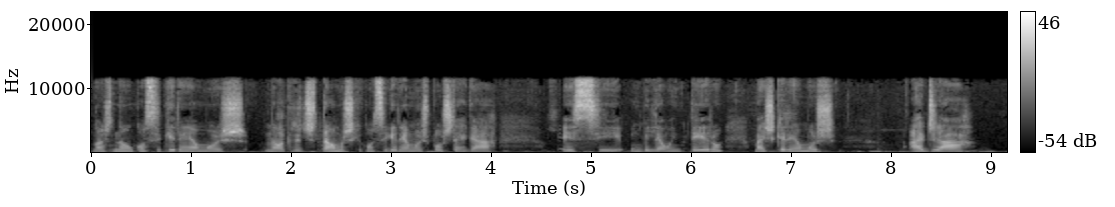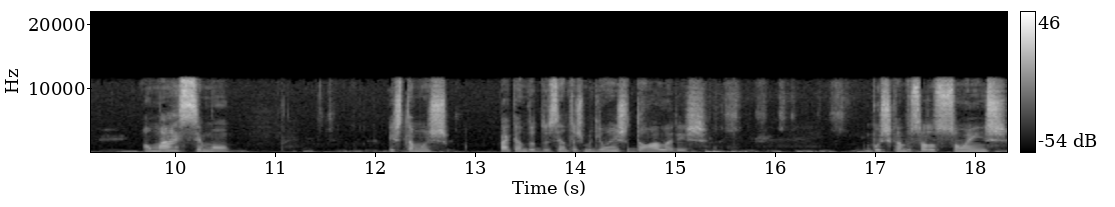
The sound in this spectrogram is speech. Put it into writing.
Nós não conseguiremos, não acreditamos que conseguiremos postergar esse um bilhão inteiro, mas queremos adiar ao máximo. Estamos pagando 200 milhões de dólares buscando soluções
